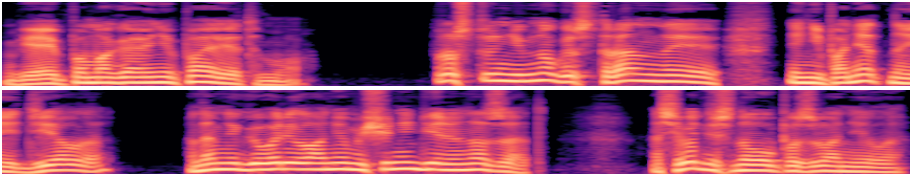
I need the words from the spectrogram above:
Я ей помогаю не поэтому. Просто немного странное и непонятное дело. Она мне говорила о нем еще неделю назад, а сегодня снова позвонила.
